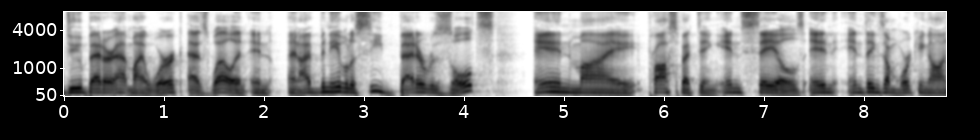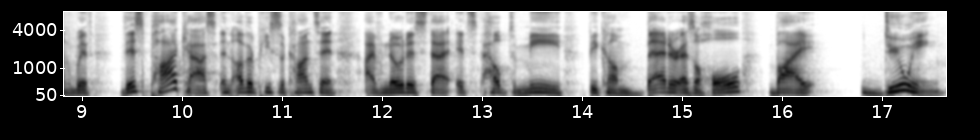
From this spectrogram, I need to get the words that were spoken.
do better at my work as well. And and and I've been able to see better results in my prospecting, in sales, in in things I'm working on with this podcast and other pieces of content, I've noticed that it's helped me become better as a whole by doing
